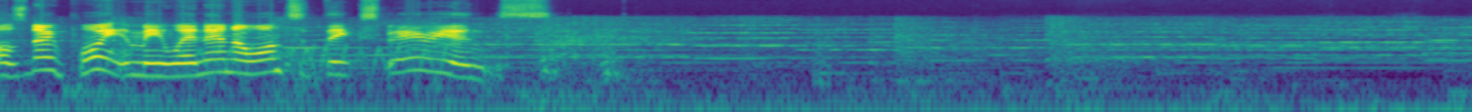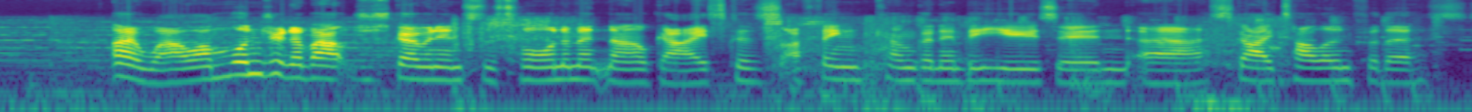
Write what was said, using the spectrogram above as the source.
Well, there's no point in me winning. I wanted the experience. Oh well, I'm wondering about just going into the tournament now, guys, because I think I'm going to be using uh, Skytalon for this.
